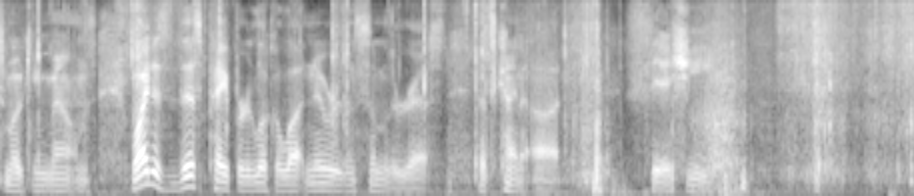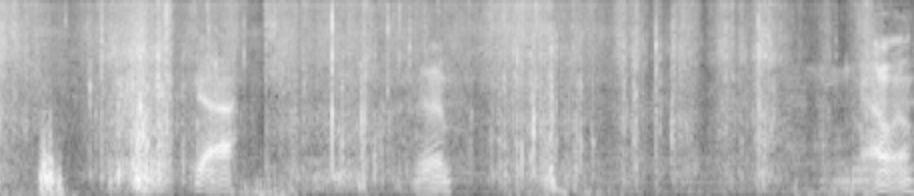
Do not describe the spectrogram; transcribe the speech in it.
Smoky Mountains. Why does this paper look a lot newer than some of the rest? That's kind of odd. Fishy. Yeah. Um, I don't know.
